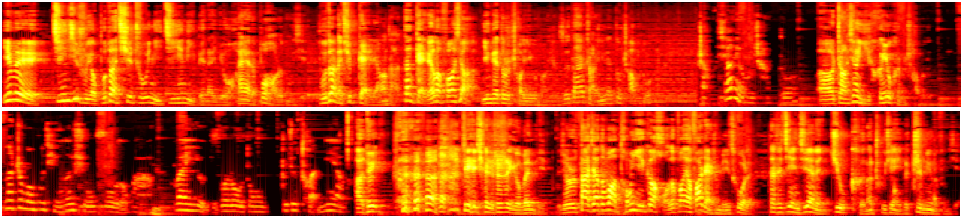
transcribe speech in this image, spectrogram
因为基因技术要不断去除你基因里边的有害的不好的东西，不断的去改良它，但改良的方向应该都是朝一个方向，所以大家长得应该都差不多。长相也会差不多，呃，长相也很有可能差不多。那这么不停的修复的话，万一有一个漏洞，不就团灭了啊？对，这也确实是一个问题。就是大家都往同一个好的方向发展是没错的，但是渐渐的就可能出现一个致命的风险。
